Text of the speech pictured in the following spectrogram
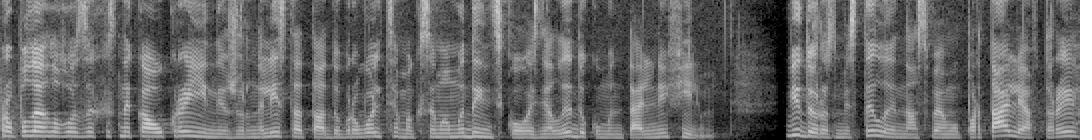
Про полеглого захисника України, журналіста та добровольця Максима Мединського зняли документальний фільм. Відео розмістили на своєму порталі автори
